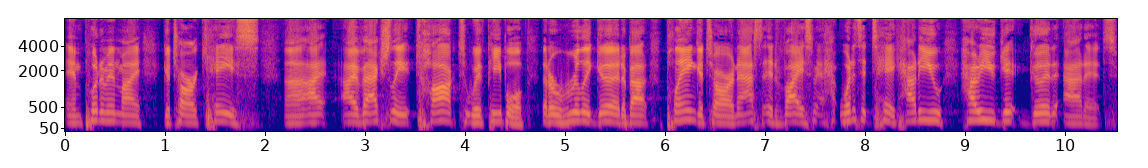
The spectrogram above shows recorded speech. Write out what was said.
and put them in my guitar case. Uh, I, I've actually talked with people that are really good about playing guitar and asked advice. What does it take? How do you, how do you get good at it?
